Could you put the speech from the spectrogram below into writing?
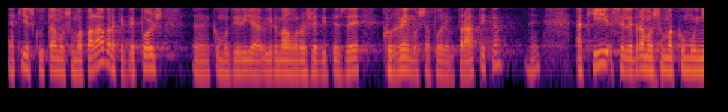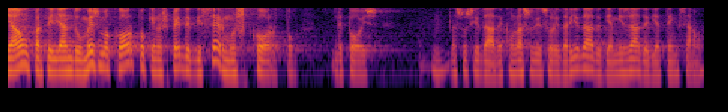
Aqui escutamos uma palavra que depois eh, como diria o irmão Roger de Tezé, corremos a pôr em prática. Né? Aqui celebramos uma comunhão partilhando o mesmo corpo que nos pede de sermos corpo depois na sociedade, com laços de solidariedade, de amizade, de atenção.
